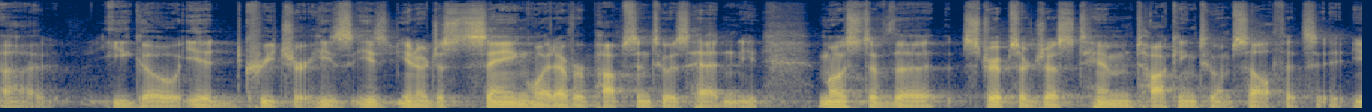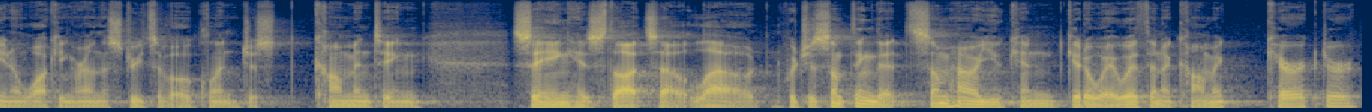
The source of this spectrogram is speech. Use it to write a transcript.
uh, ego id creature. He's he's you know just saying whatever pops into his head, and he, most of the strips are just him talking to himself. It's you know walking around the streets of Oakland, just commenting, saying his thoughts out loud, which is something that somehow you can get away with in a comic character.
